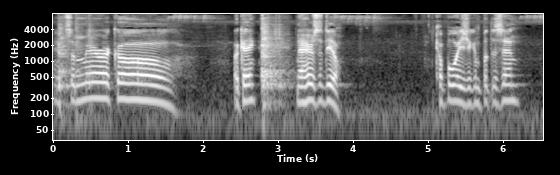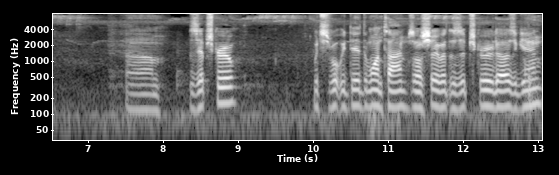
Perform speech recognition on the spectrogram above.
It's a miracle. Okay, now here's the deal. A couple ways you can put this in. Um, zip screw, which is what we did the one time. So I'll show you what the zip screw does again.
